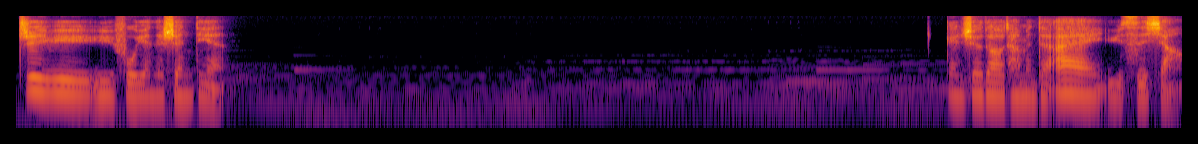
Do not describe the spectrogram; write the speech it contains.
治愈与复原的圣殿，感受到他们的爱与思想，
